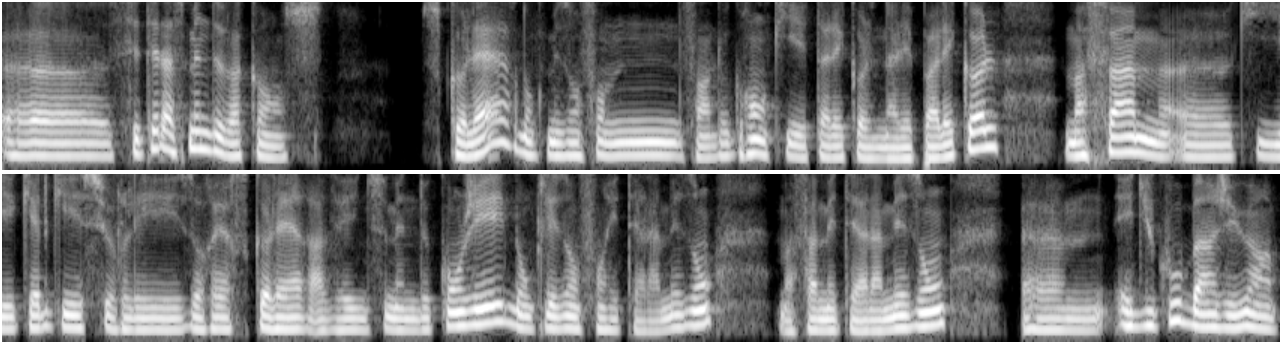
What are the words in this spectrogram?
Euh, c'était la semaine de vacances scolaires, donc mes enfants, enfin le grand qui est à l'école n'allait pas à l'école. Ma femme, euh, qui est calquée sur les horaires scolaires, avait une semaine de congé, donc les enfants étaient à la maison ma femme était à la maison euh, et du coup, ben j'ai eu un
